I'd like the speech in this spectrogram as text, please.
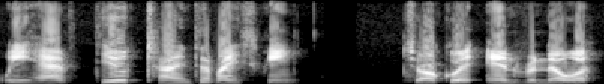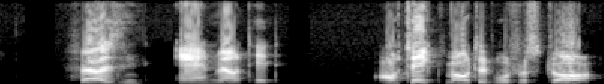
We have two kinds of ice cream. Chocolate and vanilla? Frozen and melted. I'll take melted with a straw.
